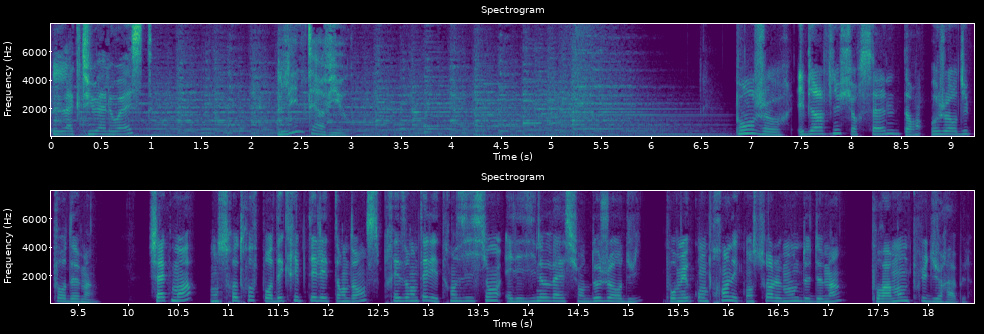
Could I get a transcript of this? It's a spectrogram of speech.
L'actuel Ouest, l'interview. Bonjour et bienvenue sur Sun dans Aujourd'hui pour demain. Chaque mois, on se retrouve pour décrypter les tendances, présenter les transitions et les innovations d'aujourd'hui pour mieux comprendre et construire le monde de demain pour un monde plus durable.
